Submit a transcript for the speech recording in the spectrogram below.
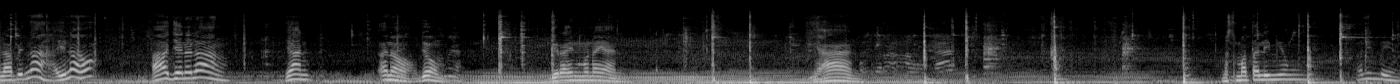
Ayun na, malapit na. Ayun na oh. Ah, dyan na lang. Yan. Ano, Jom. Girahin mo na yan. Yan. Mas matalim yung... Alin ba yun?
